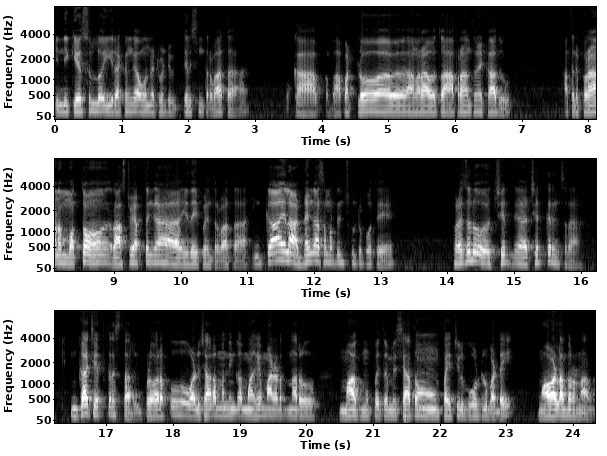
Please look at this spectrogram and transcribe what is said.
ఇన్ని కేసుల్లో ఈ రకంగా ఉన్నటువంటి తెలిసిన తర్వాత ఒక బాపట్లో అమరావతి ఆ ప్రాంతమే కాదు అతని పురాణం మొత్తం రాష్ట్ర వ్యాప్తంగా ఇదైపోయిన తర్వాత ఇంకా ఇలా అడ్డంగా సమర్థించుకుంటూ పోతే ప్రజలు చేత్ చేత్కరించరా ఇంకా చేత్కరిస్తారు. ఇప్పటి వరకు వాళ్ళు చాలామంది ఇంకా మాకేం మాట్లాడుతున్నారు? మాకు ముప్పై తొమ్మిది శాతం పైచీలకు ఓట్లు పడ్డాయి. మా వాళ్ళందరూ ఉన్నారు.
